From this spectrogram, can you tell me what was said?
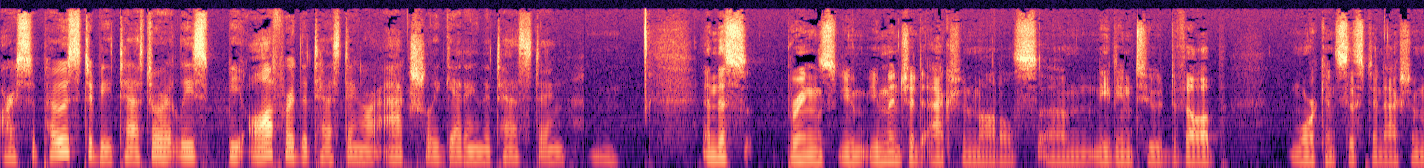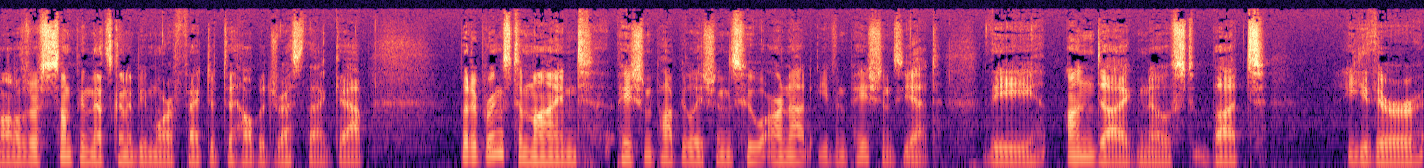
are supposed to be tested, or at least be offered the testing, are actually getting the testing. Hmm. And this brings, you, you mentioned action models, um, needing to develop more consistent action models or something that's going to be more effective to help address that gap. But it brings to mind patient populations who are not even patients yet, the undiagnosed but either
